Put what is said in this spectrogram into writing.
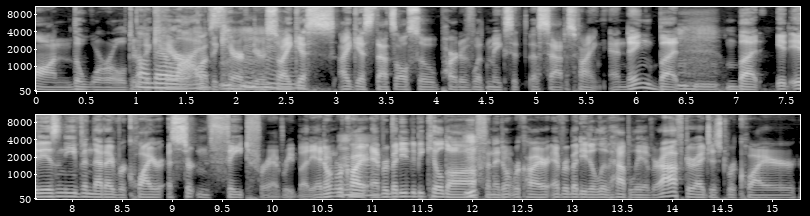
on the world or On the their char- on lives. the characters. So I Mhm. guess I guess that's also part of what makes it a satisfying ending. But Mhm. but it, it isn't even that I require a certain fate for everybody. I don't require Mhm. everybody to be killed off, and I don't require everybody to live happily ever after. I just require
